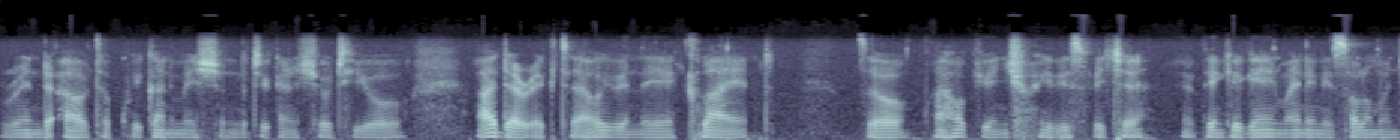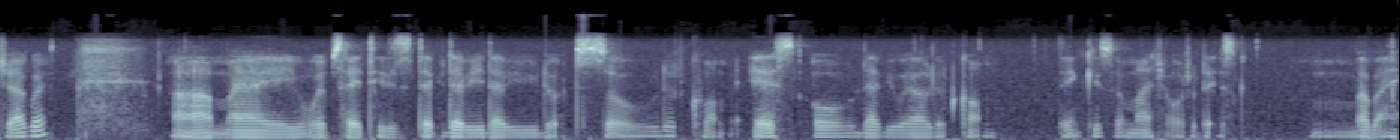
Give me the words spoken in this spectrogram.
render out a quick animation that you can show to your art director or even the client so I hope you enjoy this feature. Thank you again. My name is Solomon Jagwe. Uh, my website is www.sowl.com s o w l.com thank you so much. Autodesk bye bye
